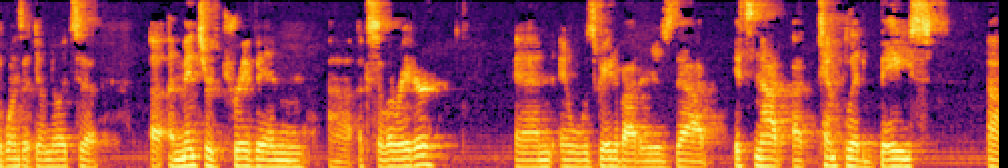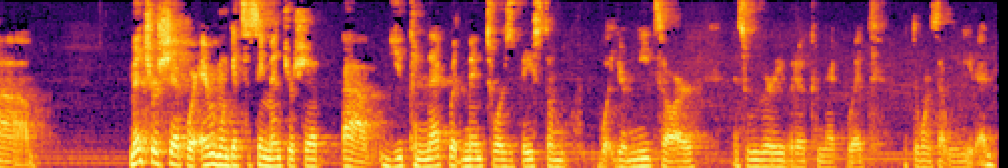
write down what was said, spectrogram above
the ones that don't know, it's a a mentor driven uh, accelerator. And, and what was great about it is that it's not a template based uh, mentorship where everyone gets the same mentorship. Uh, you connect with mentors based on what your needs are. And so we were able to connect with, with the ones that we needed.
